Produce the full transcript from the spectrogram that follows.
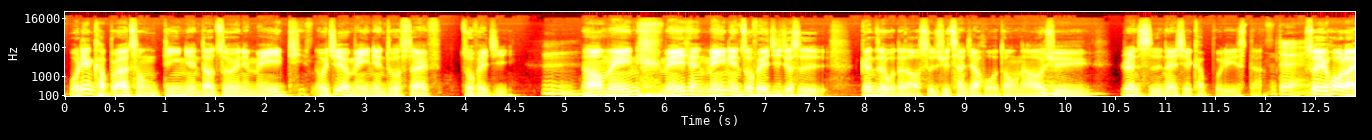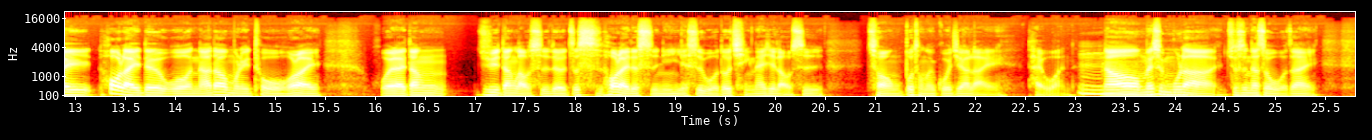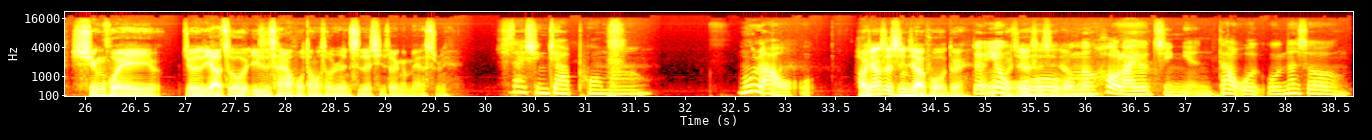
我练卡布拉从第一年到最后一年，每一天我记得每一年都是在坐飞机。嗯，然后每一年 每一天每一年坐飞机就是跟着我的老师去参加活动，然后去认识那些卡布里斯的。对，所以后来后来的我拿到莫尼托，我后来回来当。继续当老师的这十后来的十年，也是我都请那些老师从不同的国家来台湾。嗯，然后 Master Mula 就是那时候我在巡回，就是亚洲一直参加活动的时候认识的其中一个 Master。是在新加坡吗？Mula 我好像是新加坡，对对，因为我我，我，们后来有几年，但我我那时候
